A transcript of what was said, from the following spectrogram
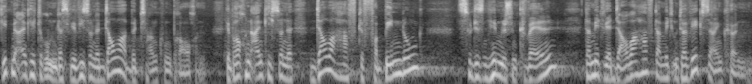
geht mir eigentlich darum, dass wir wie so eine Dauerbetankung brauchen. Wir brauchen eigentlich so eine dauerhafte Verbindung zu diesen himmlischen Quellen, damit wir dauerhaft damit unterwegs sein können.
